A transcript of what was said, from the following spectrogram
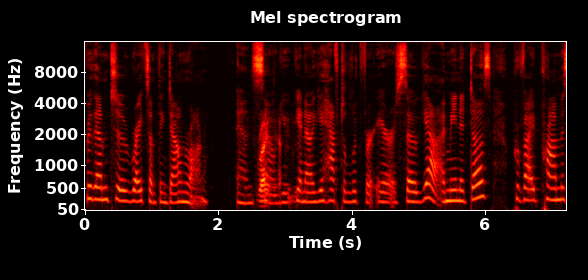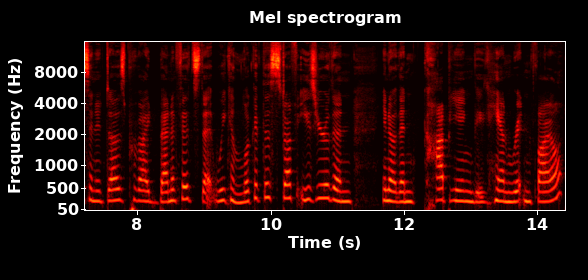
for them to write something down wrong and so Right. you you know you have to look for errors so yeah i mean it does provide promise and it does provide benefits that we can look at this stuff easier than you know, than copying the handwritten file.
